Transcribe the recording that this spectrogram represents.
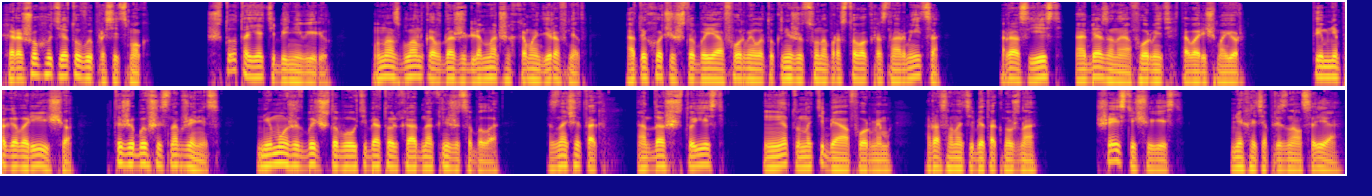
Хорошо хоть эту выпросить смог». «Что-то я тебе не верю. У нас бланков даже для младших командиров нет. А ты хочешь, чтобы я оформил эту книжицу на простого красноармейца?» Раз есть, обязаны оформить, товарищ майор. Ты мне поговори еще. Ты же бывший снабженец. Не может быть, чтобы у тебя только одна книжица была. Значит так, отдашь, что есть, и эту на тебя оформим, раз она тебе так нужна. Шесть еще есть. Нехотя признался я.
